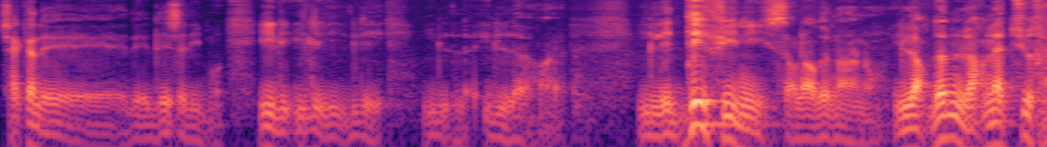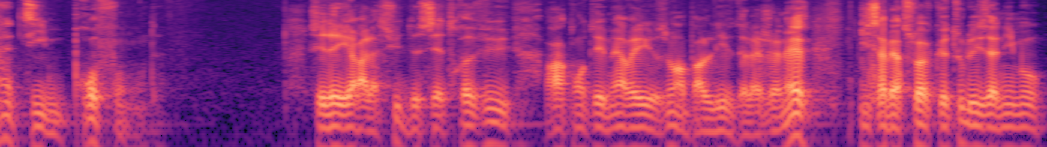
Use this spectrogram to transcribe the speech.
Chacun des, animaux. Leur, les définissent en leur donnant un nom. Ils leur donnent leur nature intime, profonde. C'est d'ailleurs à la suite de cette revue racontée merveilleusement par le livre de la Genèse qu'ils s'aperçoivent que tous les animaux,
